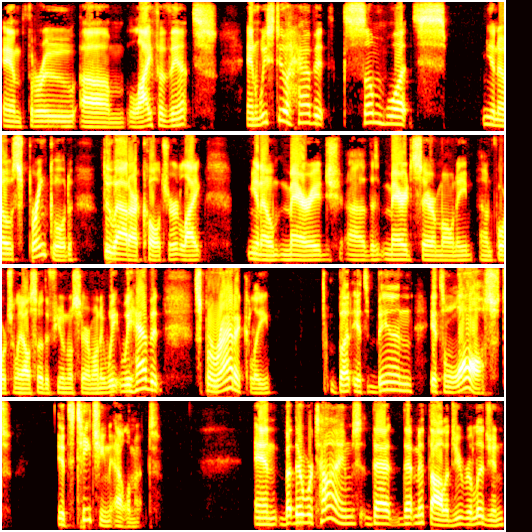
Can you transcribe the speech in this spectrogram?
and through um, life events, and we still have it somewhat, you know, sprinkled throughout our culture, like you know, marriage, uh, the marriage ceremony, unfortunately, also the funeral ceremony. We we have it sporadically, but it's been it's lost its teaching element. And but there were times that that mythology, religion,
